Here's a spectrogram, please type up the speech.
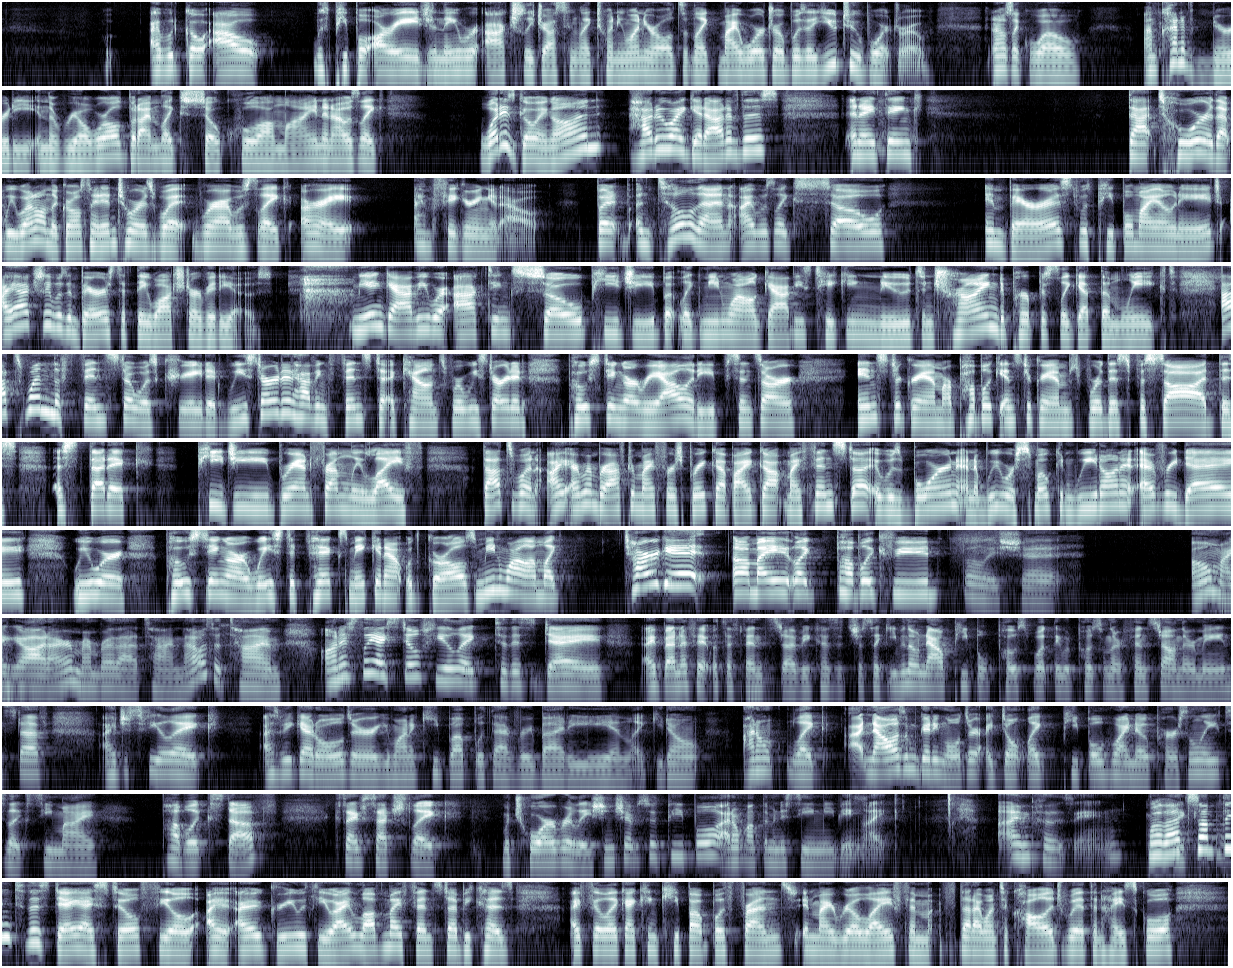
I would go out with people our age and they were actually dressing like 21 year olds. And like my wardrobe was a YouTube wardrobe. And I was like, whoa, I'm kind of nerdy in the real world, but I'm like so cool online. And I was like, what is going on? How do I get out of this? And I think that tour that we went on, the Girls Night In tour, is what where I was like, all right, I'm figuring it out. But until then, I was like so embarrassed with people my own age. I actually was embarrassed if they watched our videos. Me and Gabi were acting so PG, but like meanwhile, Gabi's taking nudes and trying to purposely get them leaked. That's when the Finsta was created. We started having Finsta accounts where we started posting our reality since our Instagram, our public Instagrams were this facade, this aesthetic, PG, brand friendly life. That's when I, I remember after my first breakup, I got my Finsta. It was born and we were smoking weed on it every day. We were posting our wasted pics, making out with girls. Meanwhile, I'm like, Target on my like public feed. Holy shit. Oh my God, I remember that time. That was a time. Honestly, I still feel like to this day, I benefit with the Finsta because it's just like, even though now people post what they would post on their Finsta on their main stuff, I just feel like as we get older, you want to keep up with everybody and like you don't, I don't like, I- now as I'm getting older, I don't like people who I know personally to like see my public stuff because I have such like mature relationships with people. I don't want them to see me being like, I'm posing. Well, that's something to this day I still feel. I, I agree with you. I love my Finsta because I feel like I can keep up with friends in my real life and that I went to college with in high school,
